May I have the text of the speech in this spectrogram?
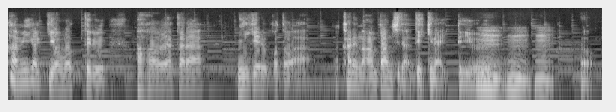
歯磨きを持ってる母親から逃げることは彼のアンパンチではできないっていう、うん。うん。うん。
